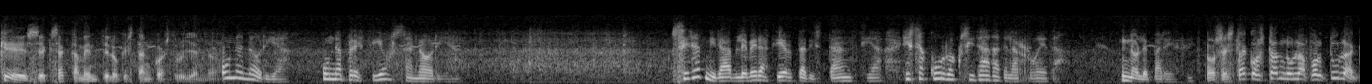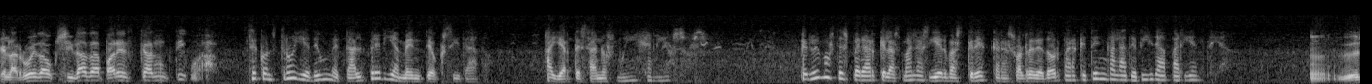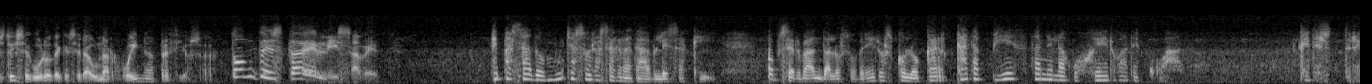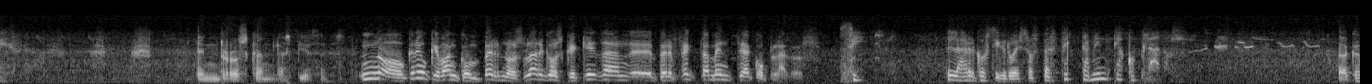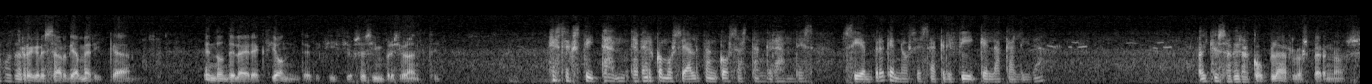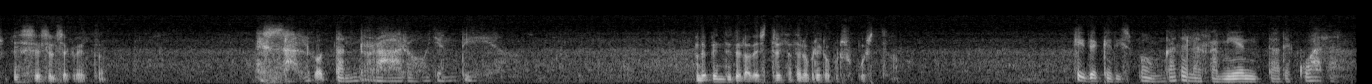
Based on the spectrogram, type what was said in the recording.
¿Qué es exactamente lo que están construyendo? Una noria, una preciosa noria. Será admirable ver a cierta distancia esa curva oxidada de la rueda. ¿No le parece? Nos está costando una fortuna que la rueda oxidada parezca antigua. Se construye de un metal previamente oxidado. Hay artesanos muy ingeniosos. Pero hemos de esperar que las malas hierbas crezcan a su alrededor para que tenga la debida apariencia. Eh, Estoy seguro de que será una ruina preciosa. ¿Dónde está Elizabeth? He pasado muchas horas agradables aquí, observando a los obreros colocar cada pieza en el agujero adecuado. ¡Qué destreza! ¿Enroscan las piezas? No, creo que van con pernos largos que quedan eh, perfectamente acoplados. Sí, largos y gruesos, perfectamente acoplados. Acabo de regresar de América, en donde la erección de edificios es impresionante. Es excitante ver cómo se alzan cosas tan grandes, siempre que no se sacrifique la calidad. Hay que saber acoplar los pernos. Ese es el secreto. Es algo tan raro hoy en día. Depende de la destreza del obrero, por supuesto. Y de que disponga de la herramienta adecuada.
